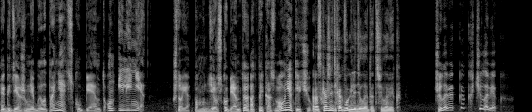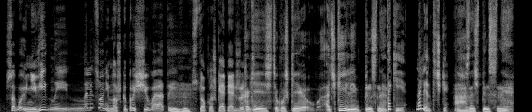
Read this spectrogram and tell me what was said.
где же мне было понять, скубент он или нет? Что я, по мундиру скубента от приказного не отличу? Расскажите, как выглядел этот человек. Человек как человек. С собой невидный, на лицо немножко прыщеватый. Угу. Стеклышки опять же. Какие стеклышки? Очки или пенсне? Такие, на ленточке. А, значит, пенсне.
